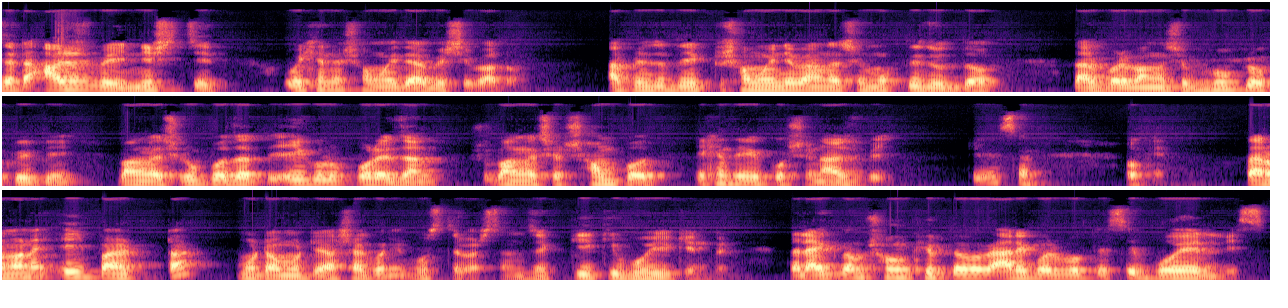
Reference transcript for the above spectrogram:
যেটা আসবেই নিশ্চিত, ওইখানে সময় দেওয়া বেশি ভালো। আপনি যদি একটু সময় নিয়ে বাংলাদেশের মুক্তিযুদ্ধ, তারপরে বাংলাদেশের ভূ প্রকৃতি বাংলাদেশের উপজাতি এইগুলো পড়ে যান, বাংলাদেশের সম্পদ, এখান থেকে কোশ্চেন আসবেই, ঠিক আছে? ওকে তার মানে এই পার্টটা মোটামুটি আশা করি বুঝতে পারছেন যে কি কি বই কিনবেন। তাহলে একদম সংক্ষিপ্তভাবে আরেকবার বলতেছি, বইয়ের লিস্ট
